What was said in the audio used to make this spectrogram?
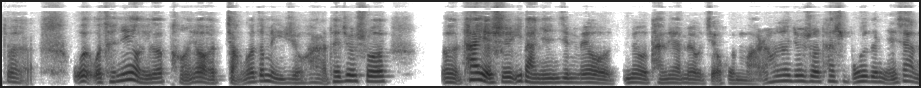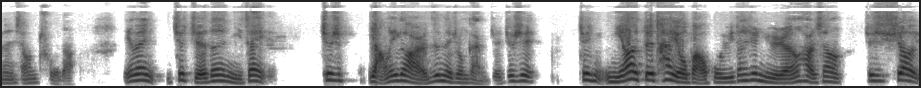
对我，我曾经有一个朋友讲过这么一句话，他就说，呃，他也是一把年纪没有没有谈恋爱，没有结婚嘛，然后他就说他是不会跟年下男相处的，因为就觉得你在就是养了一个儿子那种感觉，就是就你要对他有保护欲，但是女人好像就是需要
